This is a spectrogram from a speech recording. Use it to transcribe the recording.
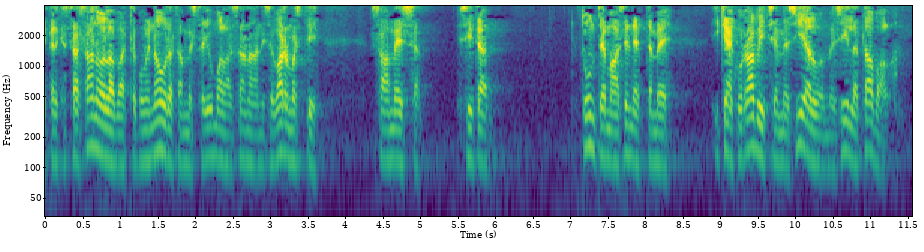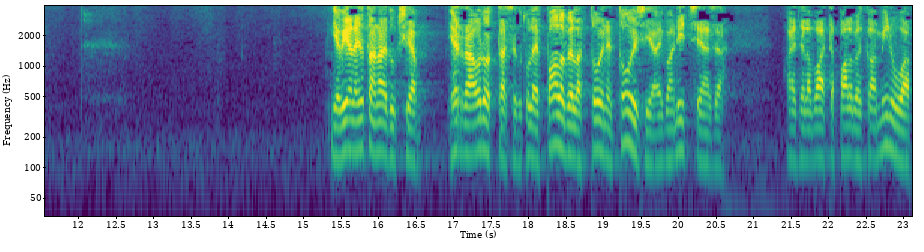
Ei pelkästään sanoilla, vaan että kun me noudatamme sitä Jumalan sanaa, niin se varmasti saa meissä sitä tuntemaan sen, että me ikään kuin ravitsemme sieluamme sillä tavalla. Ja vielä jotain ajatuksia Herraa odottaessa, kun tulee palvella toinen toisia, ei vain itseänsä ajatella vaan, että palvelkaa minua,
